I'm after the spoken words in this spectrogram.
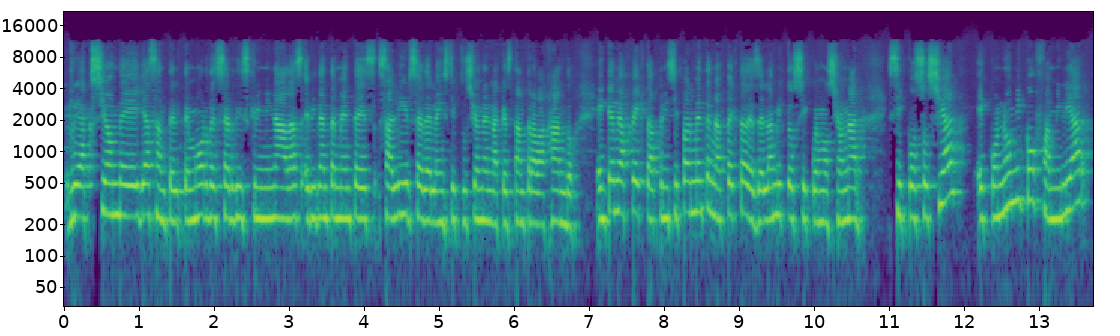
reacción de ellas ante el temor de ser discriminadas, evidentemente es salirse de la institución en la que están trabajando. ¿En qué me afecta? Principalmente me afecta desde el ámbito psicoemocional, psicosocial, económico, familiar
